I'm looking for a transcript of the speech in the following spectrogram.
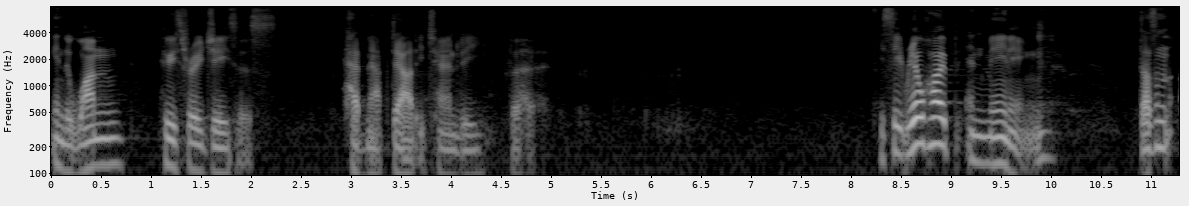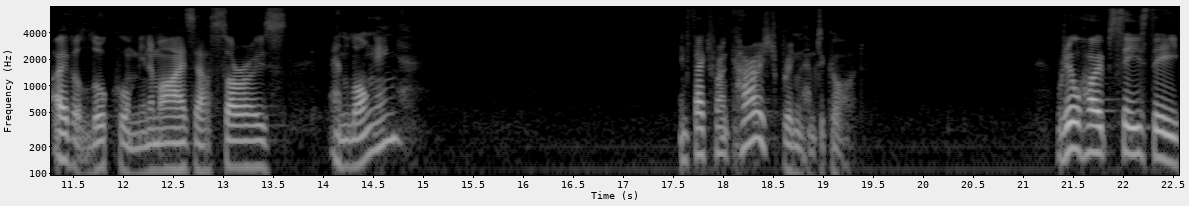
in the one who, through Jesus, had mapped out eternity for her. You see, real hope and meaning doesn't overlook or minimize our sorrows and longing. In fact, we're encouraged to bring them to God. Real hope sees the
